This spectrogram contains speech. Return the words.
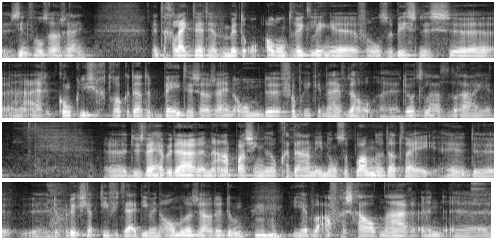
zinvol zou zijn. En tegelijkertijd hebben we met alle ontwikkelingen van onze business eigenlijk de conclusie getrokken dat het beter zou zijn om de fabriek in Nijverdal door te laten draaien. Dus wij hebben daar een aanpassing op gedaan in onze plannen dat wij hè, de, de productieactiviteit die we in Almelo zouden doen, Mhm. die hebben we afgeschaald naar een,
